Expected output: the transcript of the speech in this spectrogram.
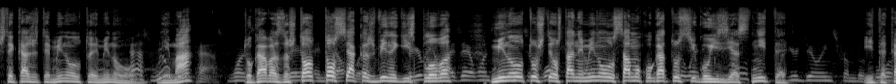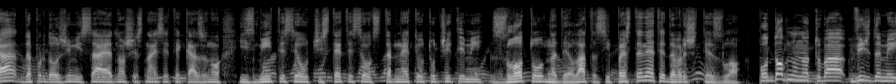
Ще кажете, миналото е минало. Нима? Тогава защо то сякаш винаги изплува? Миналото ще остане минало само когато си го изясните. И така, да продължим Исаия 1.16 е казано, измийте се, очистете се, отстранете от очите ми злото на делата си. Престанете да вършите зло. Подобно на това виждаме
